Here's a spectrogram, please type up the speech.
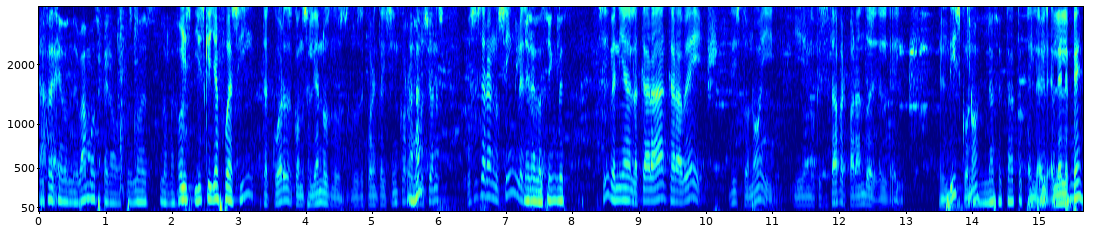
Es hacia donde vamos, pero pues no es lo mejor. Y es, y es que ya fue así, ¿te acuerdas cuando salían los, los, los de 45 Ajá. revoluciones? Pues esos eran los singles. Eran ¿no? los singles. Sí, venía la cara A, cara B y listo, ¿no? Y, y en lo que se estaba preparando el, el- el- el disco, ¿no? El acetato. El, LP.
